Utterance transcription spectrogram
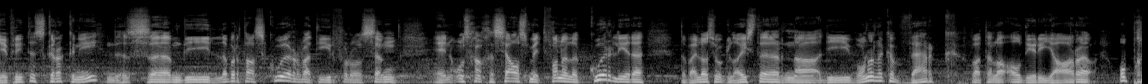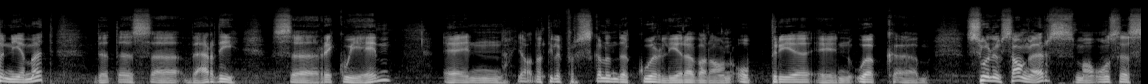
Jy hoef nie te skrik nie. Dis ehm um, die Libertas koor wat hier vir ons sing en ons gaan gesels met van hulle koorlede terwyl ons ook luister na die wonderlike werk wat hulle al deur die jare opgeneem het. Dit is uh Verdi se Requiem en ja natuurlik verskillende koorlede wat daarin optree en ook ehm um, solo sangers, maar ons is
